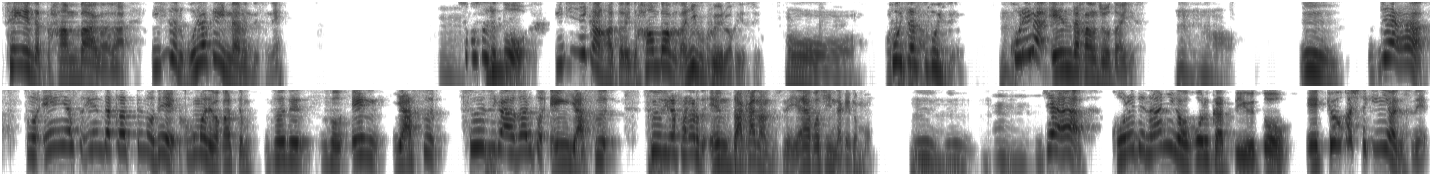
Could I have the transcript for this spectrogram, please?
1000円だったハンバーガーが1ドル500円になるんですね。うんそうすると、1時間働いてハンバーガーが2個食えるわけですよ。うん。おお。こいつはすごいぜ。うんこれが円高の状態です。うんうん。うん。じゃあ、その円安、円高ってので、ここまで分かっても、それで、その円安、数字が上がると円安、数字が下がると円高なんですね。ややこしいんだけども。うんうん。うんうんじゃあ、これで何が起こるかっていうと、えー教科書的にはですね、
